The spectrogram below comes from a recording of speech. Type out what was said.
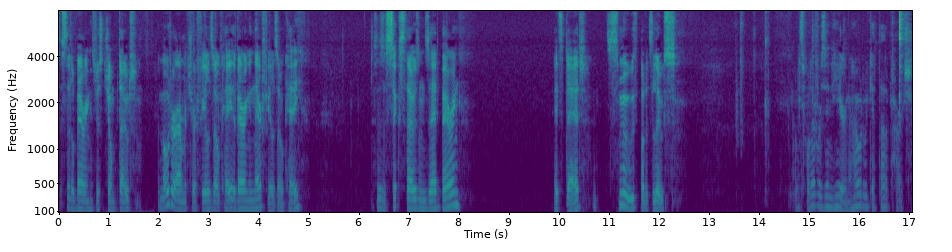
This little bearing has just jumped out. The motor armature feels okay, the bearing in there feels okay. This is a 6000Z bearing. It's dead. It's smooth, but it's loose. But it's whatever's in here. Now how would we get that apart?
